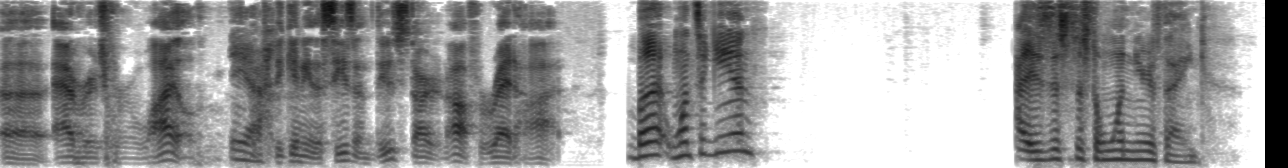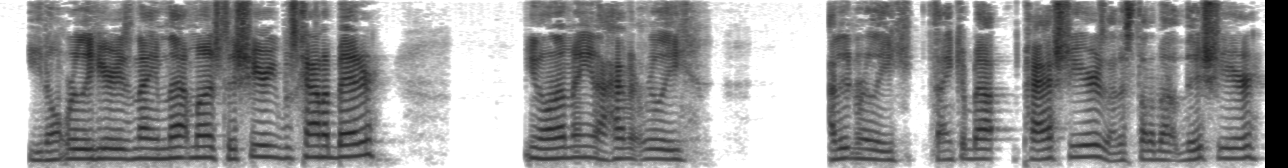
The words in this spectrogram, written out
uh, average for a while. Yeah. At the beginning of the season, dude started off red hot. But once again, is this just a one year thing? You don't really hear his name that much. This year he was kind of better. You know what I mean? I haven't really, I didn't really think about past years. I just thought about this year.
